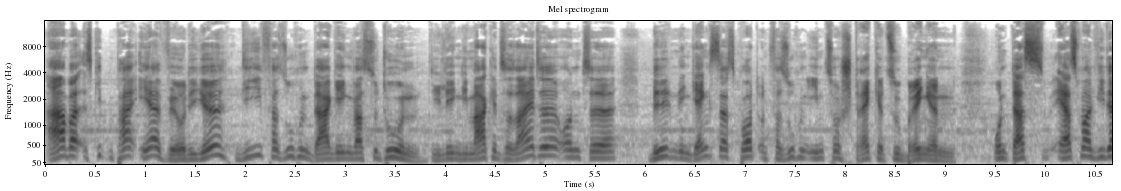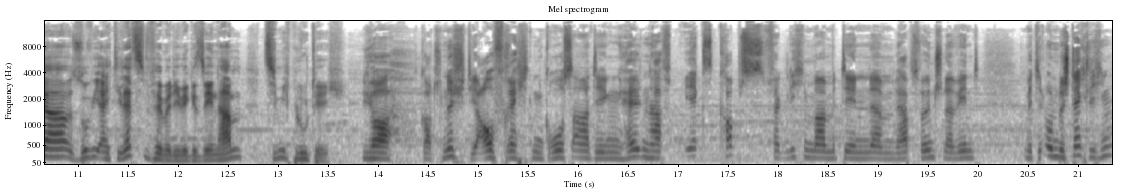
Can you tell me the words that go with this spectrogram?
Aber es gibt ein paar Ehrwürdige, die versuchen dagegen was zu tun. Die legen die Marke zur Seite und äh, bilden den Gangster Squad und versuchen ihn zur Strecke zu bringen. Und das erstmal wieder, so wie eigentlich die letzten Filme, die wir gesehen haben, ziemlich blutig. Ja, Gott nicht. Die aufrechten, großartigen, heldenhaften Ex-Cops verglichen mal mit den, ähm, wir haben es vorhin schon erwähnt, mit den Unbestechlichen,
